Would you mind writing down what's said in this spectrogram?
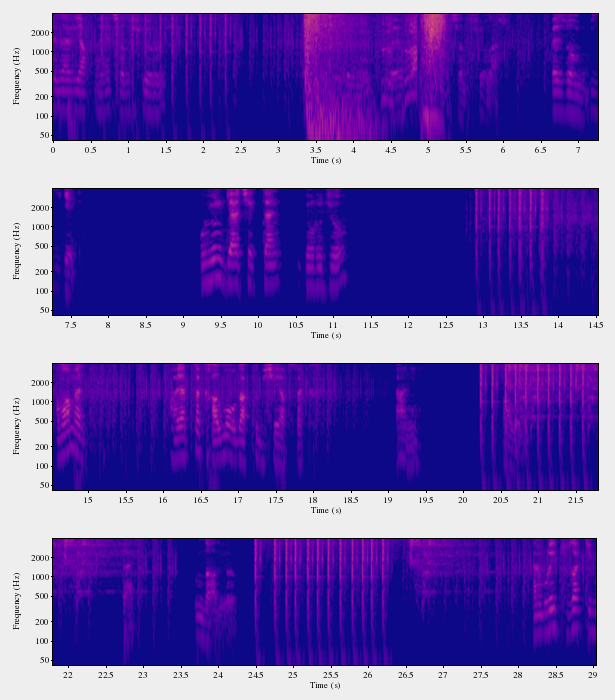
Neler yapmaya çalışıyoruz. Çalışıyorlar. Ve zombi bizi yedi. Oyun gerçekten yorucu. Tamamen hayatta kalma odaklı bir şey yapsak. Yani alalım. Güzel. Bunu da alıyorum. Yani burayı tuzak gibi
